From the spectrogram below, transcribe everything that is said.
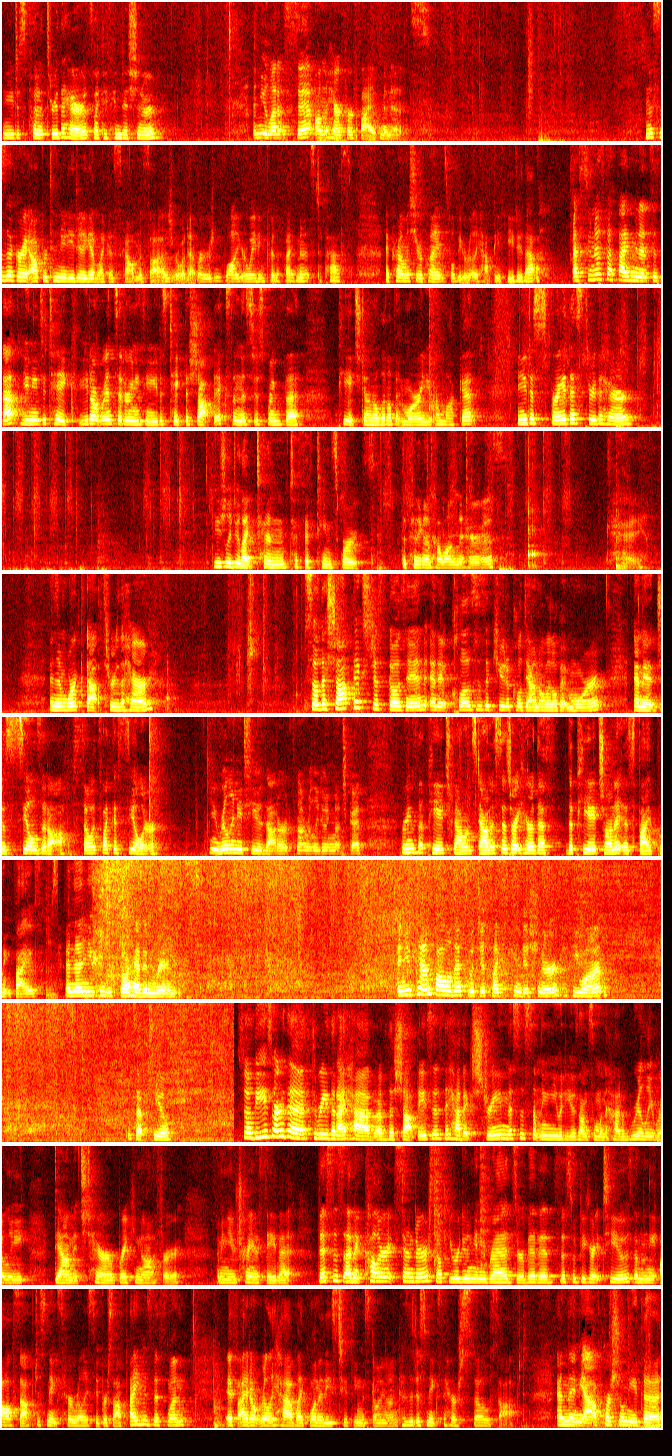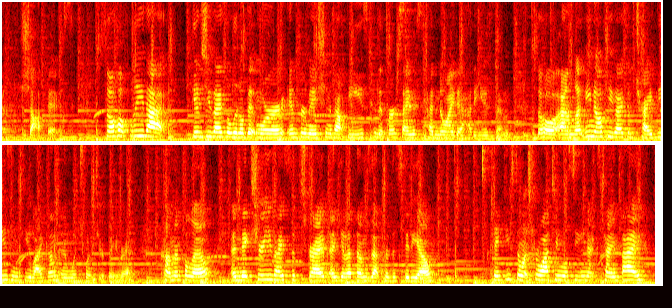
And you just put it through the hair. It's like a conditioner. And you let it sit on the hair for five minutes. And this is a great opportunity to give like a scalp massage or whatever while you're waiting for the five minutes to pass. I promise your clients will be really happy if you do that. As soon as the five minutes is up, you need to take, you don't rinse it or anything, you just take the Shot Phix and this just brings the pH down a little bit more. You unlock it. And you just spray this through the hair I usually do like 10 to 15 squirts, depending on how long the hair is. Okay. And then work that through the hair. So the Shot Phix just goes in and it closes the cuticle down a little bit more and it just seals it off. So it's like a sealer. You really need to use that or it's not really doing much good. Brings that pH balance down. It says right here the, the pH on it is 5.5. And then you can just go ahead and rinse. And you can follow this with just like a conditioner if you want. It's up to you. So these are the three that I have of the shot phases. They have extreme. This is something you would use on someone that had really, really damaged hair breaking off or, I mean, you're trying to save it. This is a color extender, so if you were doing any reds or vivids, this would be great to use. And then the All Soft just makes her really super soft. I use this one if I don't really have like one of these two things going on because it just makes the hair so soft. And then yeah, of course you'll need the Shot Phix. So hopefully that gives you guys a little bit more information about these because at first I just had no idea how to use them. So um, let me know if you guys have tried these and if you like them and which one's your favorite. Comment below and make sure you guys subscribe and give a thumbs up for this video. Thank you so much for watching. We'll see you next time. Bye.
